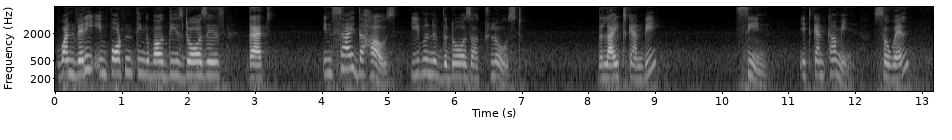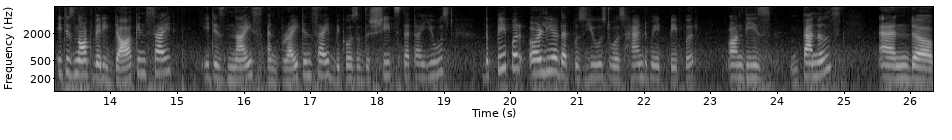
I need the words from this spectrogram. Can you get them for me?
One very important thing about these doors is that inside the house even if the doors are closed, the light can be seen, it can come in. So, well it is not very dark inside, it is nice and bright inside because of the sheets that are used. The paper earlier that was used was handmade paper on these panels and uh,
